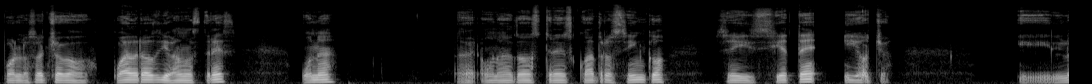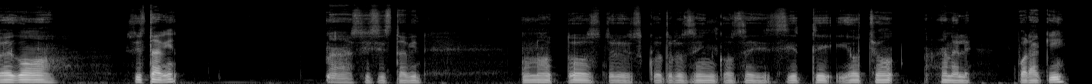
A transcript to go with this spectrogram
por los 8 cuadros, llevamos 3. Una, a ver, 1, 2, 3, 4, 5, 6, 7 y 8. Y luego... ¿Sí está bien? Ah, sí, sí está bien. 1, 2, 3, 4, 5, 6, 7 y 8. Ándale. Por aquí.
